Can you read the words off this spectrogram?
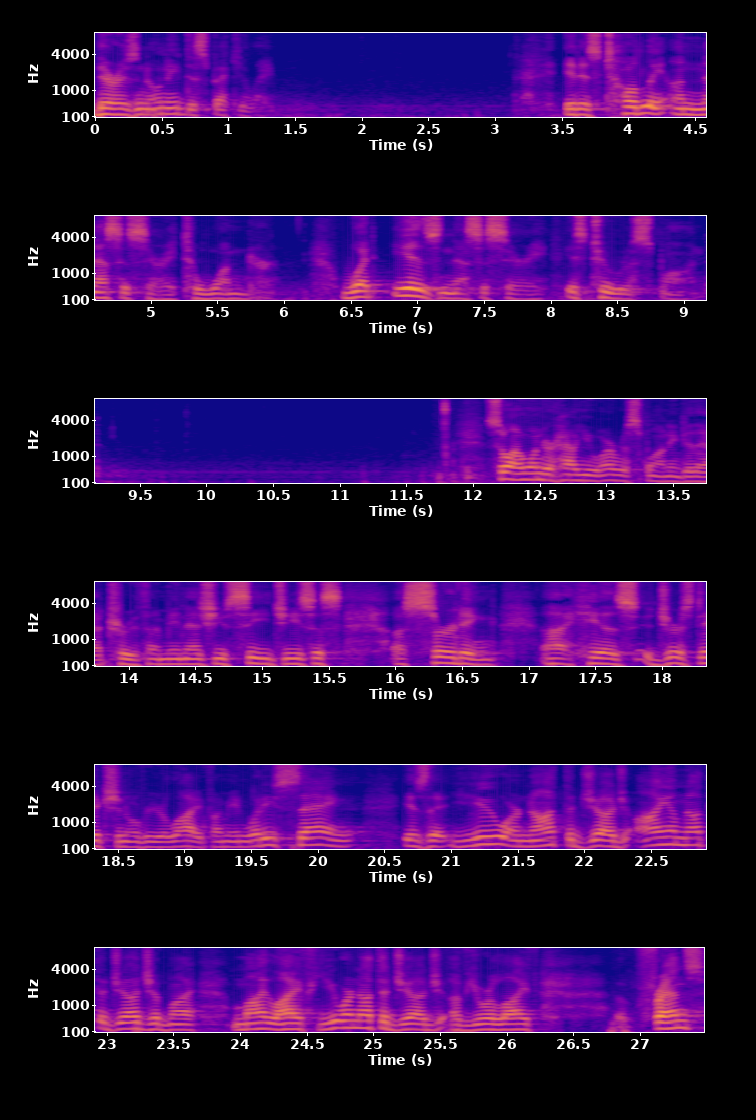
There is no need to speculate. It is totally unnecessary to wonder. What is necessary is to respond. So I wonder how you are responding to that truth. I mean, as you see Jesus asserting uh, his jurisdiction over your life, I mean, what he's saying is that you are not the judge. I am not the judge of my, my life. You are not the judge of your life. Friends,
